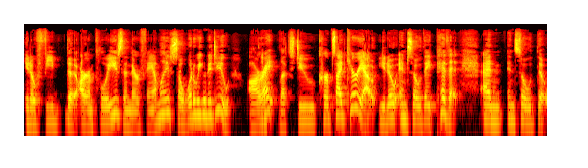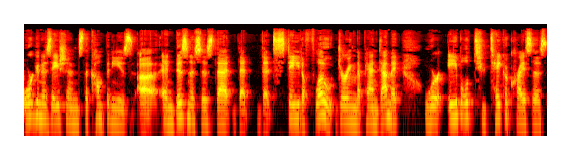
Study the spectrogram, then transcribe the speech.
you know feed the, our employees and their families. So what are we going to do? All right let's do curbside carryout you know and so they pivot. And and so the organizations the companies uh, and businesses that that that stayed afloat during the pandemic were able to take a crisis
